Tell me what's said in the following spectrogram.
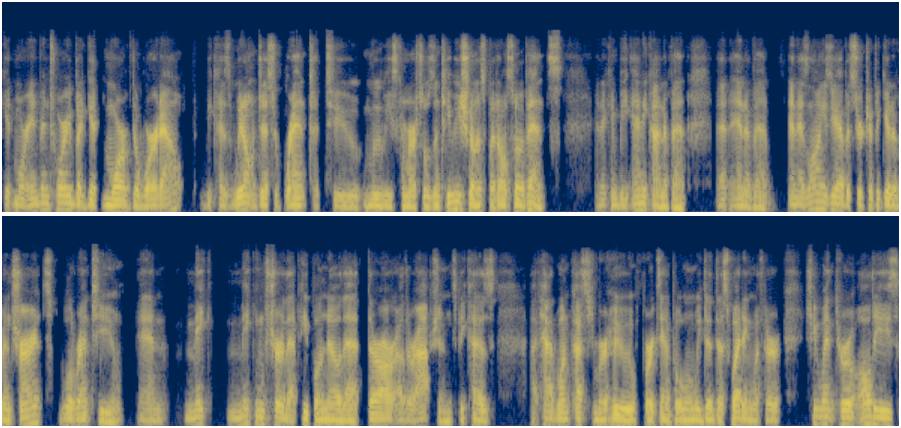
get more inventory, but get more of the word out because we don't just rent to movies, commercials, and TV shows, but also events. And it can be any kind of event, an event. And as long as you have a certificate of insurance, we'll rent to you and make making sure that people know that there are other options because I've had one customer who, for example, when we did this wedding with her, she went through all these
